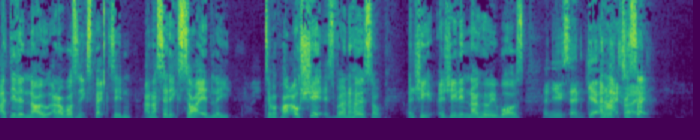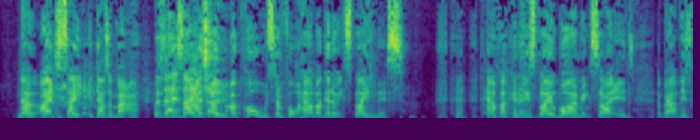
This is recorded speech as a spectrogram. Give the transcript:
I didn't know and I wasn't expecting, and I said excitedly to my partner, "Oh shit, it's Werner Herzog," and she and she didn't know who he was, And you said, get and on I the had train. to say. No, I had to say it doesn't matter. Was that It's like day two? I, I paused and thought, how am I going to explain this? how am I going to explain why I'm excited about this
